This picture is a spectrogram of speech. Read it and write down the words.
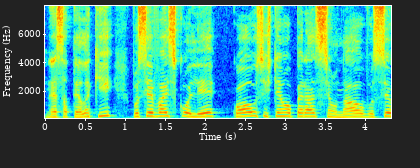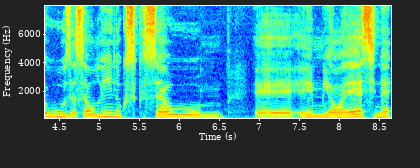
nessa tela aqui, você vai escolher qual sistema operacional você usa, se é o Linux, se é o é, MOS, né?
